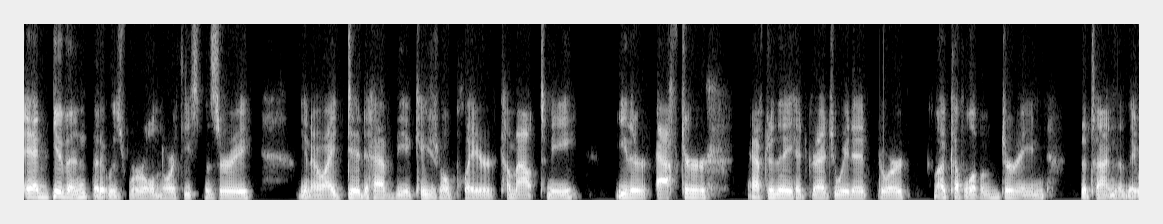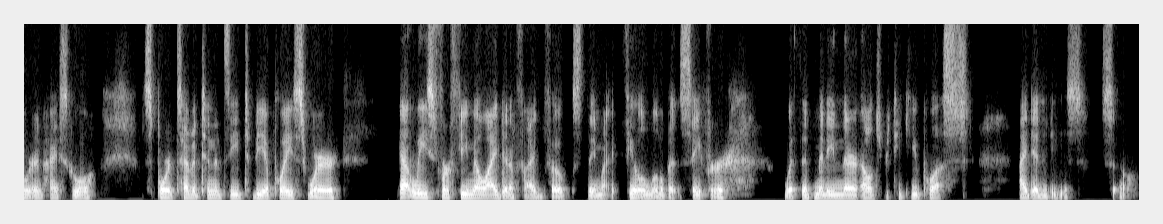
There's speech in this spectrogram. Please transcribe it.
and given that it was rural Northeast Missouri, you know, I did have the occasional player come out to me either after after they had graduated or a couple of them during the time that they were in high school. Sports have a tendency to be a place where, at least for female identified folks, they might feel a little bit safer with admitting their LGBTQ plus identities. So,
